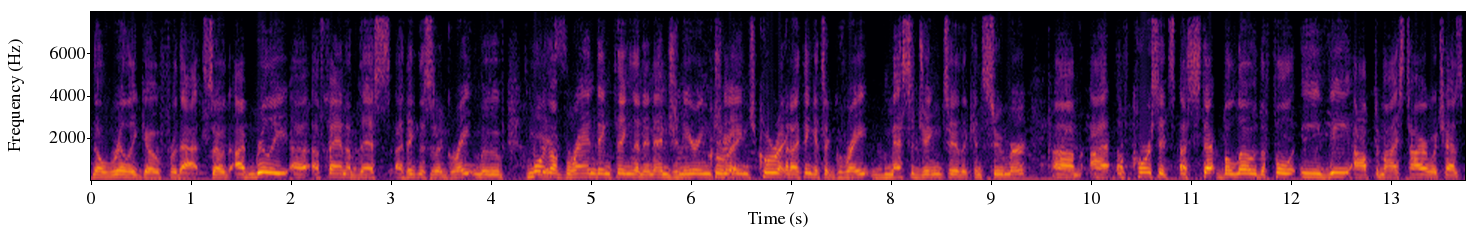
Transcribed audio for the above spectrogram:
They'll really go for that. So I'm really a, a fan of this. I think this is a great move. It's more of a branding thing than an engineering Correct, change. correct. But I think it's a great messaging to the consumer. Um, I, of course, it's a step below the full EV optimized tire, which has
